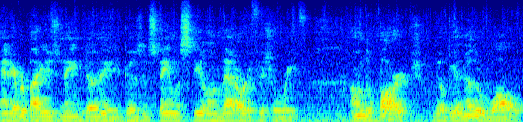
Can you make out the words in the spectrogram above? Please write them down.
And everybody whose name donated goes in stainless steel on that artificial reef. On the barge, there'll be another wall.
